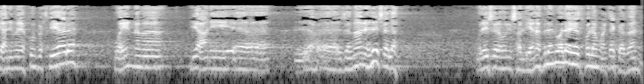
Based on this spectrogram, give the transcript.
يعني ما يكون باختياره وإنما يعني آه، زمانه ليس له وليس له أن يصلي نفلا ولا يدخل معتكفا.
